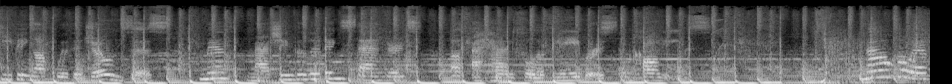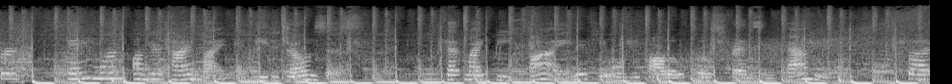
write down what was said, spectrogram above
keeping up with the Joneses meant matching the living standards of a handful of neighbors and colleagues. Now, however, anyone on your timeline can be the Joneses. That might be fine if you only follow close friends and family, but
